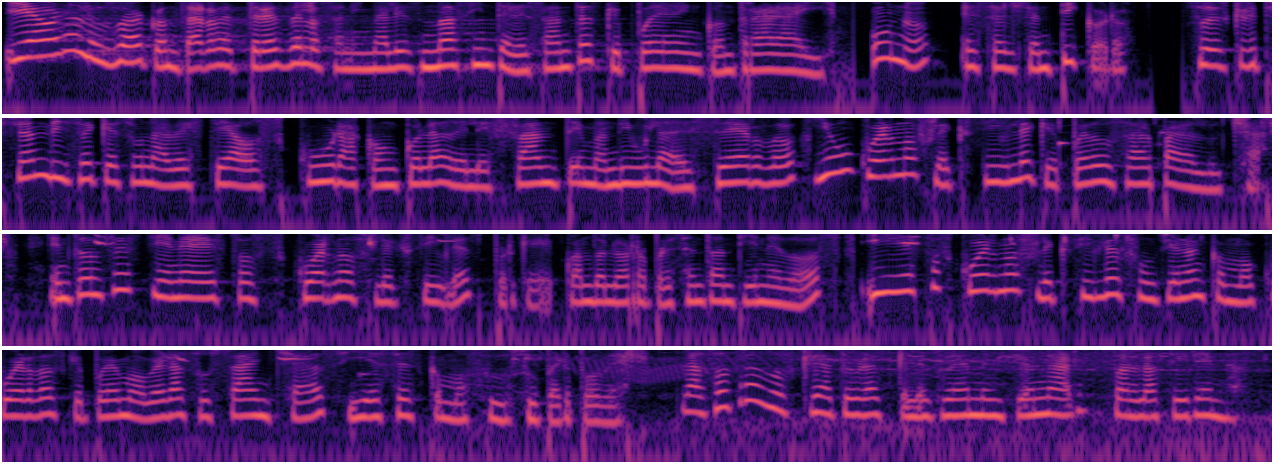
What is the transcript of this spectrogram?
Y ahora les voy a contar de tres de los animales más interesantes que pueden encontrar ahí. Uno es el centícoro. Su descripción dice que es una bestia oscura con cola de elefante, mandíbula de cerdo y un cuerno flexible que puede usar para luchar. Entonces tiene estos cuernos flexibles, porque cuando lo representan tiene dos, y estos cuernos flexibles funcionan como cuerdas que puede mover a sus anchas y ese es como su superpoder. Las otras dos criaturas que les voy a mencionar son las sirenas,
